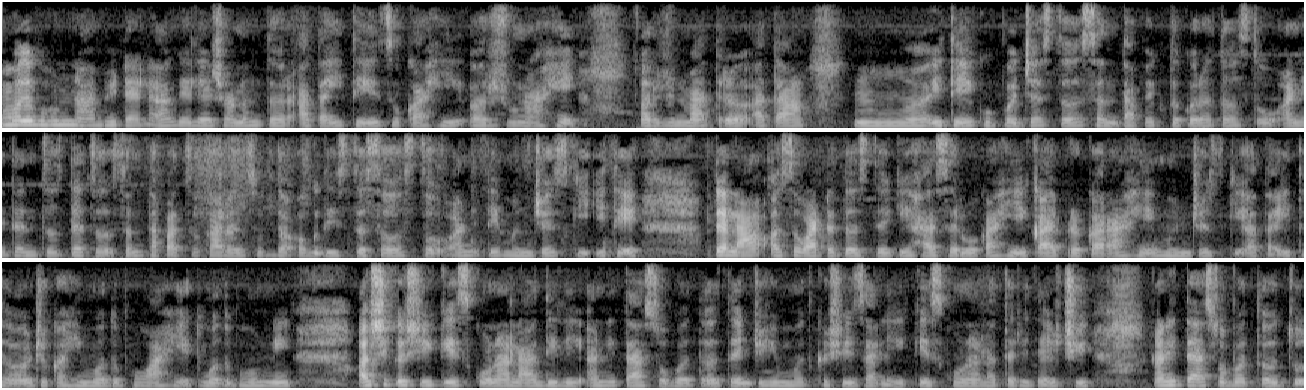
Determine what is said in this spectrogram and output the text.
मधुभाऊंना भेटायला गेल्याच्यानंतर आता इथे जो काही अर्जुन आहे अर्जुन मात्र आता इथे खूपच जास्त संताप व्यक्त करत असतो आणि त्यांचं त्याचं संतापाचं कारणसुद्धा अगदीच तसं असतं आणि ते म्हणजेच की इथे त्याला असं वाटत असतं की हा सर्व काही काय प्रकार आहे? म्हणजेच की आता इथं जे काही मधुभाऊ आहेत मधुभाऊंनी अशी कशी केस कोणाला दिली आणि त्यासोबत त्यांची हिंमत कशी झाली? केस कोणाला तरी द्यायची आणि त्यासोबत जो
